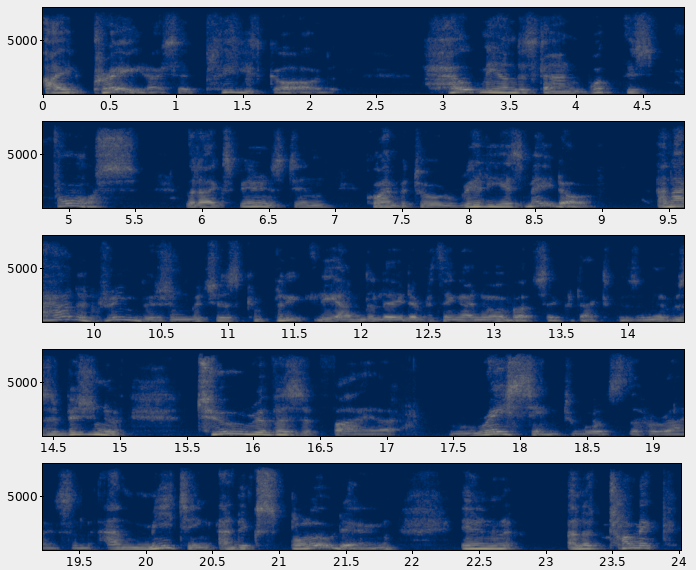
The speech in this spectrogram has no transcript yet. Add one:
I prayed, I said, please, God, help me understand what this force that I experienced in Coimbatore really is made of. And I had a dream vision which has completely underlaid everything I know about sacred activism. It was a vision of two rivers of fire racing towards the horizon and meeting and exploding in an atomic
